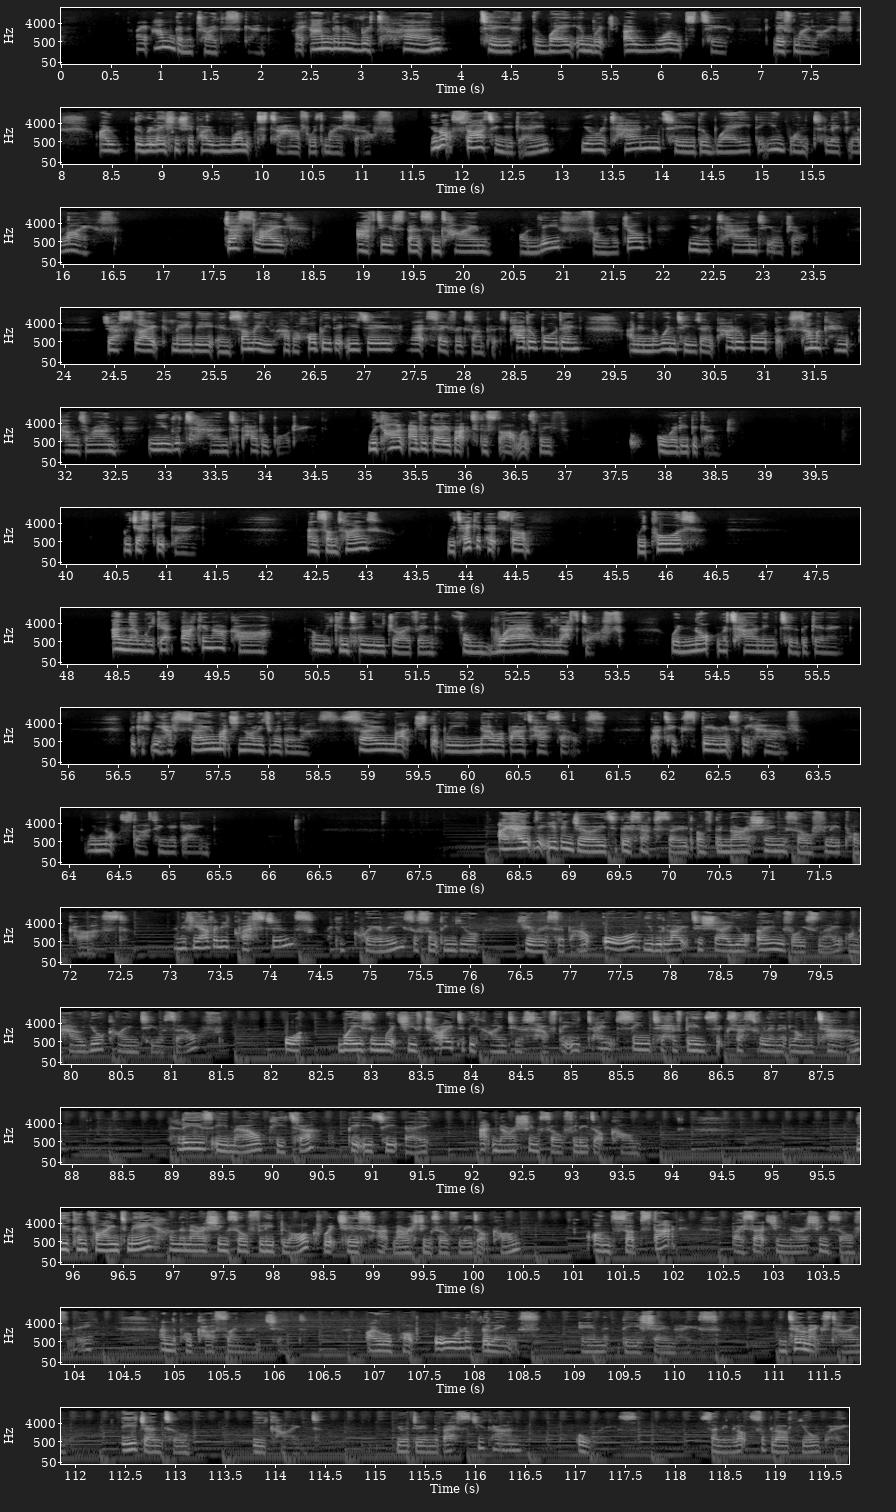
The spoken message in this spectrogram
I am going to try this again. I am going to return to the way in which I want to live my life, I, the relationship I want to have with myself. You're not starting again, you're returning to the way that you want to live your life. Just like after you've spent some time on leave from your job, you return to your job. Just like maybe in summer you have a hobby that you do, let's say for example it's paddleboarding, and in the winter you don't paddleboard, but the summer comes around and you return to paddleboarding. We can't ever go back to the start once we've already begun. We just keep going. And sometimes we take a pit stop, we pause, and then we get back in our car and we continue driving from where we left off we're not returning to the beginning because we have so much knowledge within us, so much that we know about ourselves, that experience we have, we're not starting again. I hope that you've enjoyed this episode of the Nourishing Soulfully podcast. And if you have any questions, any queries, or something you're curious about, or you would like to share your own voice note on how you're kind to yourself, or ways in which you've tried to be kind to yourself but you don't seem to have been successful in it long term, please email Peta, P E T A, at nourishingsoulfully.com. You can find me on the Nourishing Soulfully blog, which is at nourishingsoulfully.com, on Substack by searching Nourishing Soulfully, and the podcasts I mentioned. I will pop all of the links in the show notes. Until next time, be gentle, be kind. You're doing the best you can, always. Sending lots of love your way.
